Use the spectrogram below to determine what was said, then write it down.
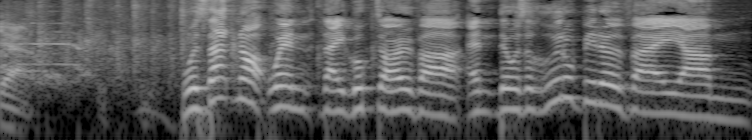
Yeah. Was that not when they looked over and there was a little bit of a um,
